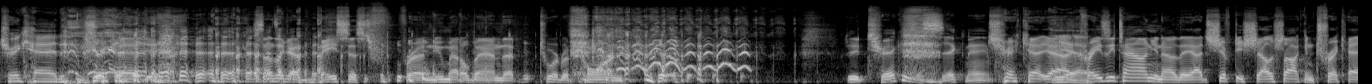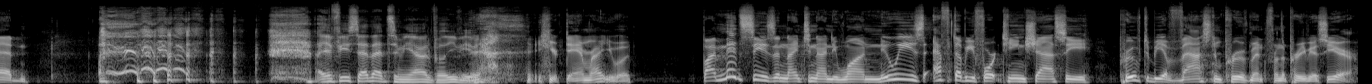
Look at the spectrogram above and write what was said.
trick head. Sounds like a bassist for a nu metal band that toured with Korn. Dude, Trick is a sick name. Trick Head, yeah, Yeah. Crazy Town. You know, they had Shifty Shell Shock and Trick Head. if you said that to me, I would believe you. You're damn right you would. By mid-season 1991, Newey's FW14 chassis proved to be a vast improvement from the previous year.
